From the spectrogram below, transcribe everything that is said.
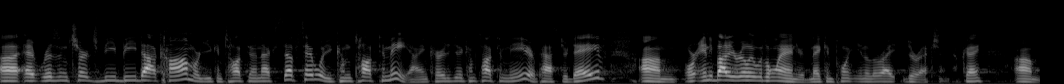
uh, at risenchurchvb.com or you can talk to the next steps table or you come talk to me. I encourage you to come talk to me or Pastor Dave um, or anybody really with a lanyard and they can point you in the right direction, okay? Um,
